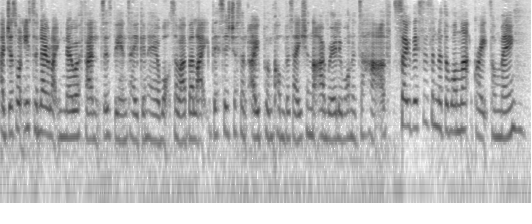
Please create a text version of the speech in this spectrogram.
I just want you to know like no offense is being taken here whatsoever. Like this is just an open conversation that I really wanted to have. So this is another one that grates on me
